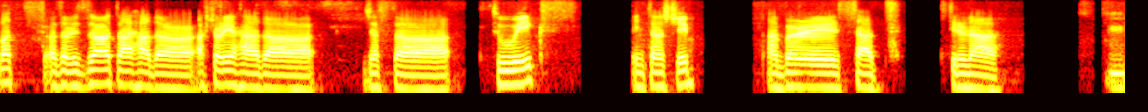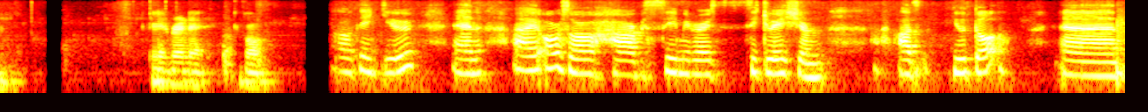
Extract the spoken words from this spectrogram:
but as a result, I had a, actually had a, just a two weeks internship. I'm very sad still now. Mm. Okay, Rene, go. Oh, thank you. And I also have similar situation as Yuto. And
